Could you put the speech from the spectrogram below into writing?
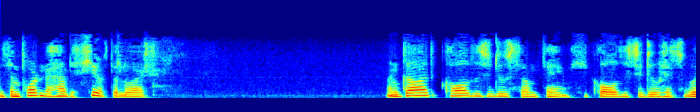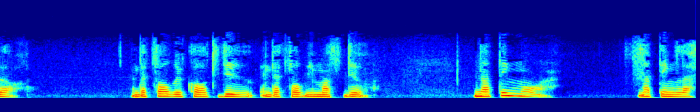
It's important to have the fear of the Lord. When God calls us to do something, He calls us to do His will. And that's all we're called to do, and that's all we must do. Nothing more, nothing less.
